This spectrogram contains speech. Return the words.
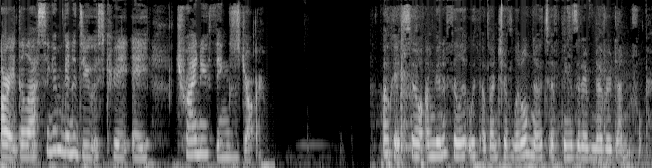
Alright, the last thing I'm going to do is create a try new things jar. Okay, so I'm to fill it with a bunch of little notes of things that I've never done before.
